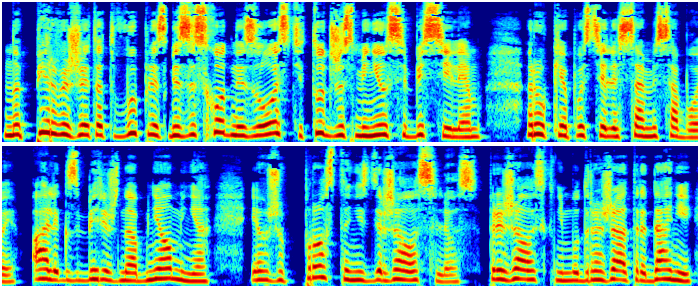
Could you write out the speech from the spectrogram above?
но первый же этот выплеск безысходной злости тут же сменился бессилием. Руки опустились сами собой. Алекс бережно обнял меня, я уже просто не сдержала слез. Прижалась к нему, дрожа от рыданий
